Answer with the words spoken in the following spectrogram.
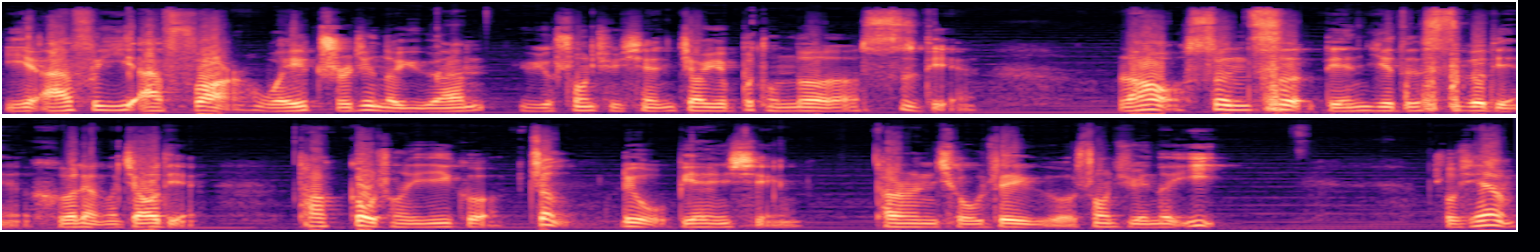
以 F 一、F 二为直径的圆与双曲线交于不同的四点，然后顺次连接这四个点和两个交点。它构成一个正六边形，它让你求这个双曲线的 E。首先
